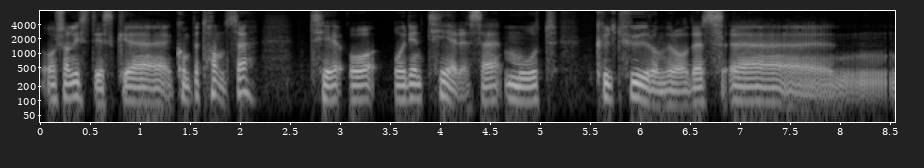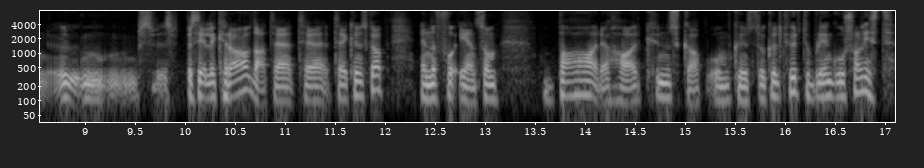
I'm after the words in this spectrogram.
og journalistisk eh, kompetanse, til å orientere seg mot kulturområdets eh, spesielle krav da, til, til, til, kunnskap, enn å få en som bare har kunnskap om kunst og kultur til å bli en god journalist.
